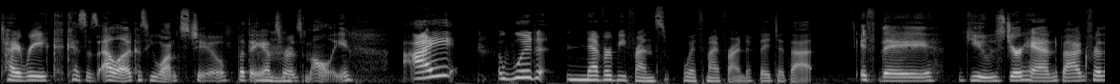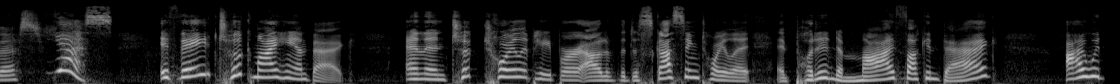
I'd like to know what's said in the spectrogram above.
Tyrique kisses Ella because he wants to, but the Mm-hmm. answer is Molly. I would never be friends with my friend if they did that. if they used your handbag for this. Yes. If they took my handbag and then took toilet paper out of the disgusting toilet and put it into my fucking bag, I would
